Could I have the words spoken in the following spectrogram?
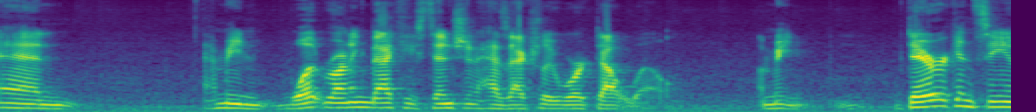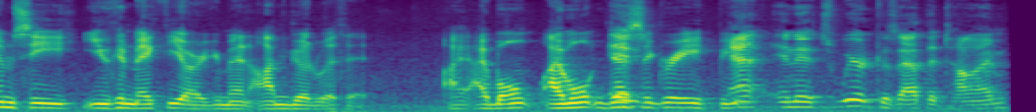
And I mean, what running back extension has actually worked out well? I mean, Derrick and CMC, you can make the argument. I'm good with it. I, I won't I won't disagree. And, and, and it's weird because at the time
